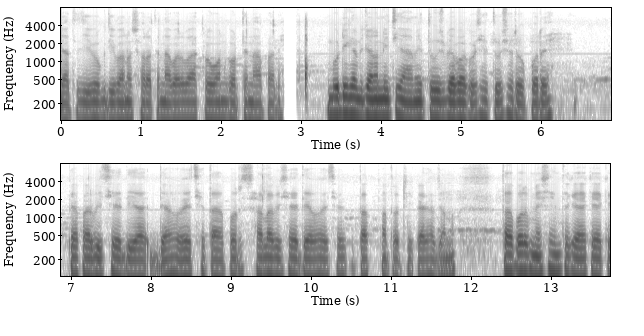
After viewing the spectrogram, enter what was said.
যাতে জীবক জীবাণু ছড়াতে না পারে বা আক্রমণ করতে না পারে। বোর্ডিংয়ের জন্য নিচে আমি তুষ ব্যবহার করেছি। তুষের উপরে পেপার বিছিয়ে দেওয়া দেওয়া হয়েছে। তারপর শালা বিছিয়ে দেওয়া হয়েছে তাপমাত্রা ঠিক রাখার জন্য। তারপর মেশিন থেকে একে একে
